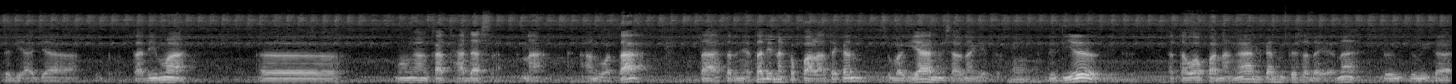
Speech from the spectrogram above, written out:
teu diajak gitu. tadi mah eh mengangkat hadas nah anggota tah ternyata dina kepala teh kan sebagian misalnya gitu. Di dia gitu. atau panangan kan ke sadayana deui deui ka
